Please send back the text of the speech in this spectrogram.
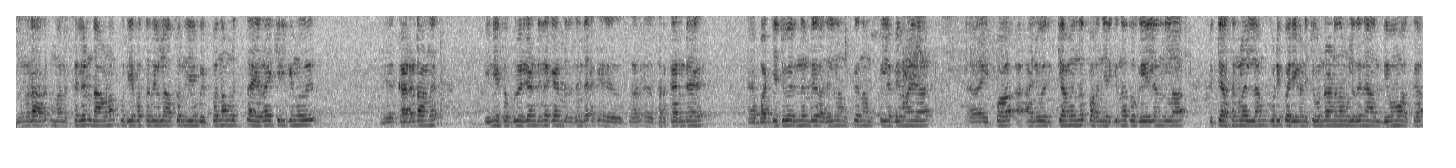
നിങ്ങളുടെ മനസ്സിലുണ്ടാവണം. പുതിയ പദ്ധതികൾ ആത്മം ചെയ്യുമ്പോൾ ഇപ്പം നമ്മൾ തയ്യാറാക്കിയിരിക്കുന്നത് കരടാണ്. ഇനി ഫെബ്രുവരി രണ്ടിന് കേന്ദ്രത്തിന്റെ സർക്കാരിന്റെ ബഡ്ജറ്റ് വരുന്നുണ്ട്. അതിൽ നമുക്ക് നമുക്ക് ലഭ്യമായ ഇപ്പോൾ അനുവദിക്കാമെന്ന് പറഞ്ഞിരിക്കുന്ന തുകയിൽ നിന്നുള്ള വ്യത്യാസങ്ങളെല്ലാം കൂടി പരിഗണിച്ചുകൊണ്ടാണ് നമ്മളിതിനെ അന്തിമമാക്കുക.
